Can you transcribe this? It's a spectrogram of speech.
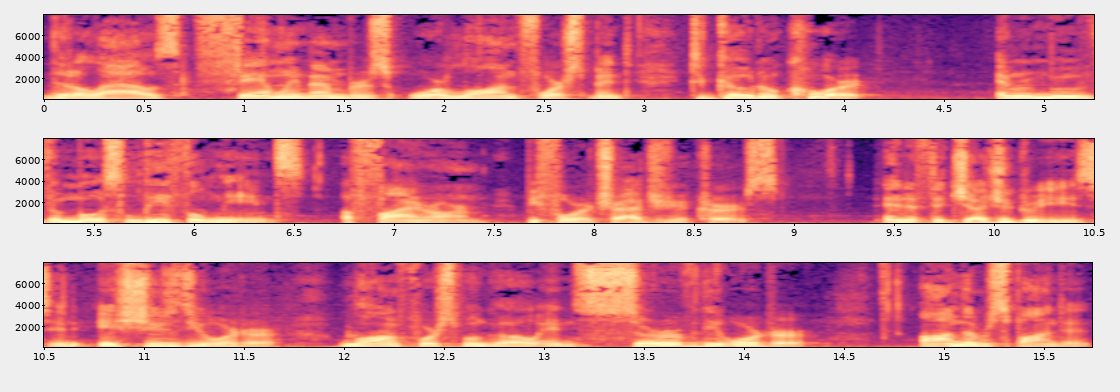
that allows family members or law enforcement to go to a court and remove the most lethal means, a firearm, before a tragedy occurs. And if the judge agrees and issues the order, law enforcement will go and serve the order on the respondent,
